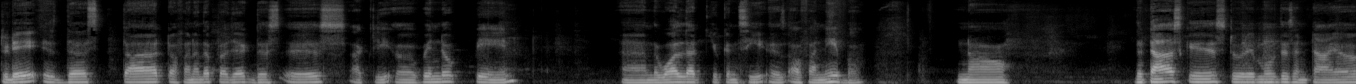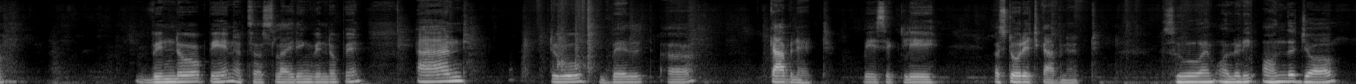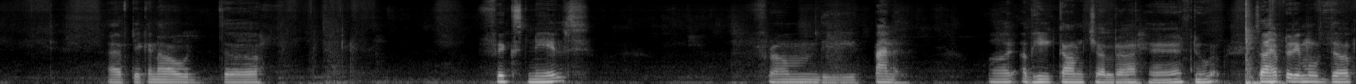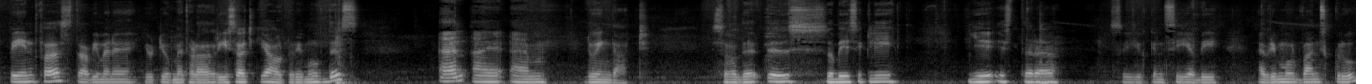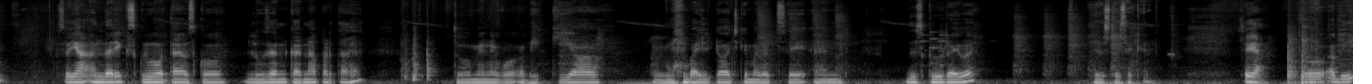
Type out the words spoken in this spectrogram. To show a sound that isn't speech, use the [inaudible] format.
today is the start of another project. This is actually a window pane and the wall that you can see is of a neighbor. Now the task is to remove this entire window pane. It's a sliding window pane and to build a cabinet basically a storage cabinet so i'm already on the job i've taken out the fixed nails from the panel और अभी काम चल रहा है to so I have to remove the pane first तो अभी मैंने YouTube में थोड़ा रिसर्च किया how to remove this and I am doing that so there is so basically ये इस तरह सो यू कैन सी अभी I remove one screw so यहाँ अंदर एक स्क्रू होता है, उसको लूजन करना पड़ता है। तो मैंने वो अभी किया मोबाइल टॉर्च की मदद से and the screw driver just a second so या तो अभी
